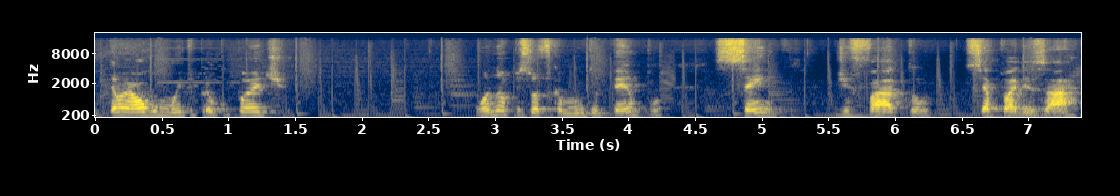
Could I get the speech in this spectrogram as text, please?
Então é algo muito preocupante. Quando uma pessoa fica muito tempo sem, de fato, se atualizar,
